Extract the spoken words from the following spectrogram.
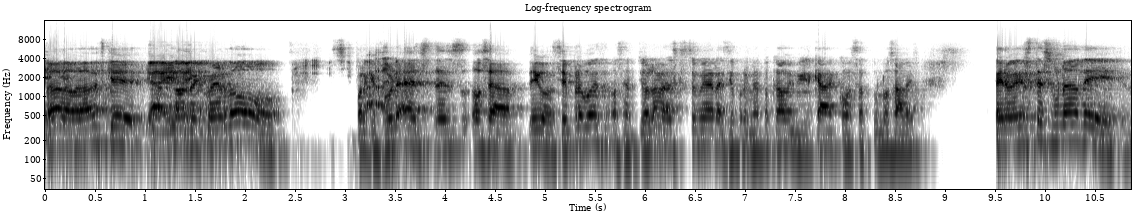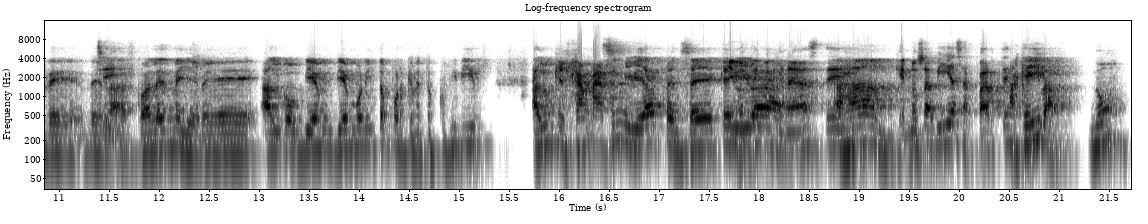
No, la verdad es que Ya, lo, ya, recuerdo Sí, porque fue es, es, o sea, digo, siempre voy, o sea, yo la verdad es que estoy muy agradecido porque me ha tocado vivir cada cosa, tú lo sabes. Pero esta es una de, de, de Sí. las cuales me llevé algo bien, bien bonito porque me tocó vivir algo que jamás en mi vida pensé que, que no iba. te imaginaste, Ajá. que no sabías aparte. ¿A qué iba? No,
